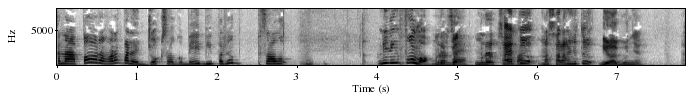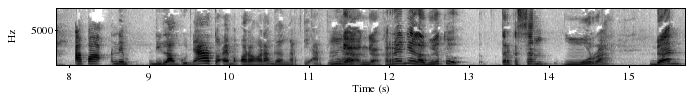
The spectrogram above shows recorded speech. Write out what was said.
Kenapa orang-orang pada jokes lagu Baby? Padahal selalu meaningful loh menurut, Menurut gue, saya. menurut saya Kenapa? tuh masalahnya tuh di lagunya. apa nih di lagunya atau emang orang-orang gak ngerti artinya? Enggak, enggak. Karena ini lagunya tuh terkesan murah dan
